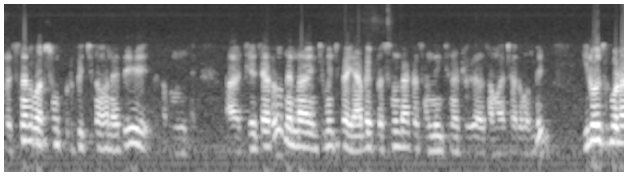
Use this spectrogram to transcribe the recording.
ప్రశ్నల వర్షం కురిపించడం అనేది చేశారు. నిన్న ఇంచుమించుగా యాభై ప్రశ్నల దాకా సంధించినట్లుగా సమాచారం ఉంది. ఈ రోజు కూడా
